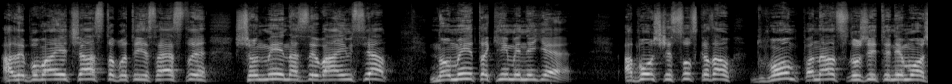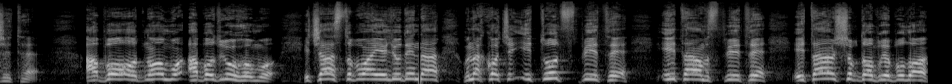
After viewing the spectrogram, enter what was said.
Але буває часто, брати і сестри, що ми називаємося, але ми такими не є. Або ж Ісус сказав, двом панам служити не можете. Або одному, або другому. І часто буває людина, вона хоче і тут спіти, і там спіти, і там, щоб добре було,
